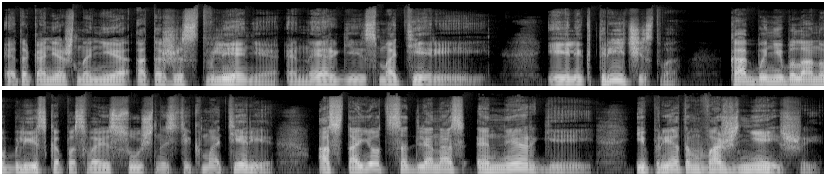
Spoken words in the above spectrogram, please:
Это, конечно, не отождествление энергии с материей и электричество, как бы ни было оно близко по своей сущности к материи, остается для нас энергией и при этом важнейшей,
